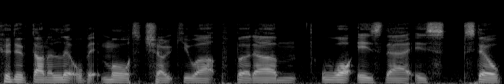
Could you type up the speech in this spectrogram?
could have done a little bit more to choke you up, but um, what is there is still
